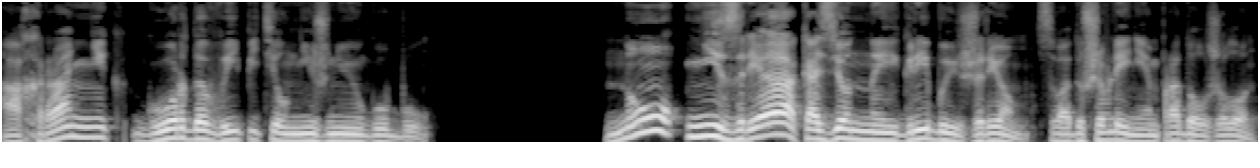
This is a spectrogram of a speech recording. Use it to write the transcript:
Охранник гордо выпятил нижнюю губу. «Ну, не зря казенные грибы жрем», — с воодушевлением продолжил он.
